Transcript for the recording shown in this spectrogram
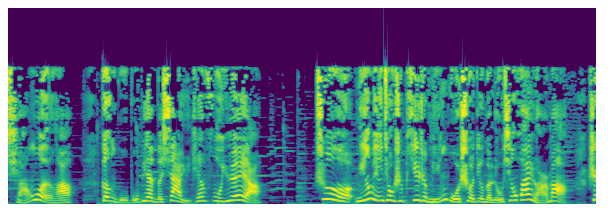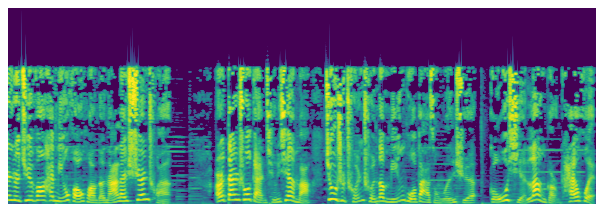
强吻啊、亘古不变的下雨天赴约呀。这明明就是披着民国设定的《流星花园》嘛，甚至剧方还明晃晃的拿来宣传。而单说感情线吧，就是纯纯的民国霸总文学，狗血烂梗开会。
